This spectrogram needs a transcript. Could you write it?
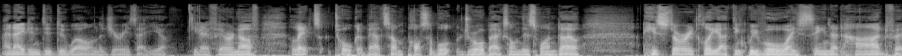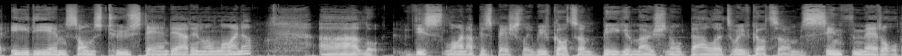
And Aydan did do well on the juries that year. Yeah, fair enough. Let's talk about some possible drawbacks on this one, Dale. Historically, I think we've always seen it hard for EDM songs to stand out in a lineup. Uh, look, this lineup especially, we've got some big emotional ballads, we've got some synth metal.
